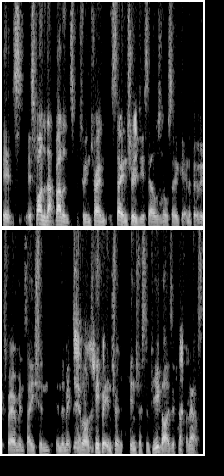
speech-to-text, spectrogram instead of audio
it's it's finding that balance between trying staying true to yourselves and also getting a bit of experimentation in the mix yeah, as well to keep it inter- interesting for you guys, if nothing else.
